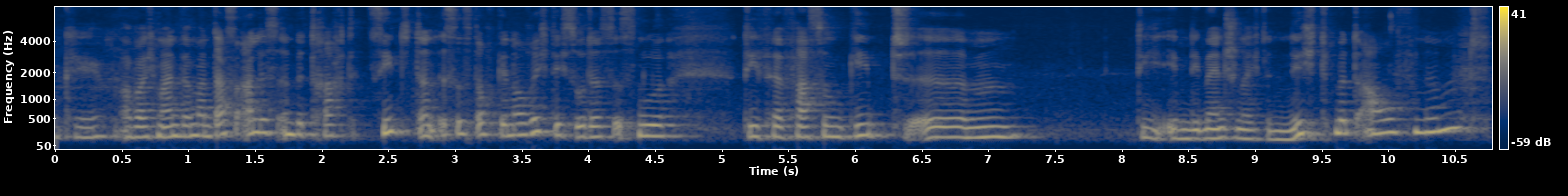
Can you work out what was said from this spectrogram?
Okay, aber ich meine, wenn man das alles in Betracht zieht, dann ist es doch genau richtig so, dass es nur die Verfassung gibt, ähm, die eben die Menschenrechte nicht mit aufnimmt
